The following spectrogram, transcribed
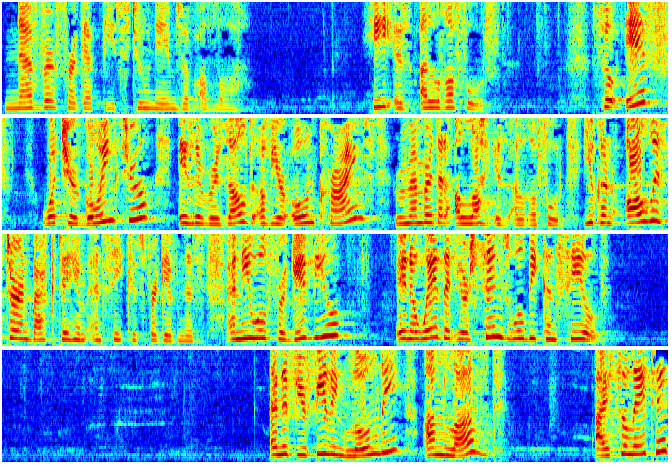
never forget these two names of Allah. He is Al-Ghafur. So if what you're going through is a result of your own crimes, remember that Allah is Al-Ghafur. You can always turn back to Him and seek His forgiveness. And He will forgive you in a way that your sins will be concealed. And if you're feeling lonely, unloved, isolated,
